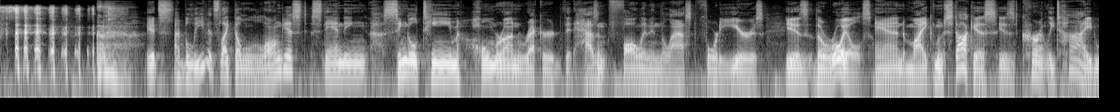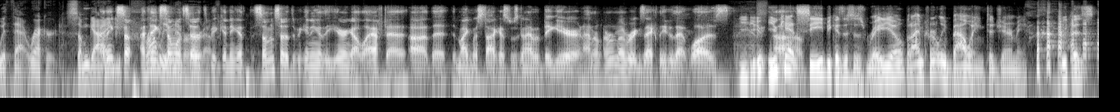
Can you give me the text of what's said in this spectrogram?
It's, I believe it's like the longest standing single team home run record that hasn't fallen in the last 40 years is the Royals, and Mike Moustakas is currently tied with that record. Some guy I think you so. I think someone said at the of. beginning of someone said at the beginning of the year and got laughed at uh, that, that Mike Moustakas was going to have a big year, and I don't, I remember exactly who that was. You you can't Um, see because this is radio, but I'm currently bowing to Jeremy because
